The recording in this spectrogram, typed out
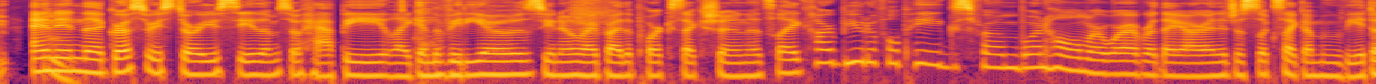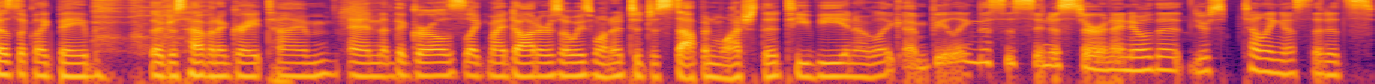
and in the grocery store, you see them so happy, like in the videos, you know, right by the pork section. It's like our beautiful pigs from Bornholm or wherever they are, and it just looks like a movie. It does look like Babe. They're just having a great time, and the girls, like my daughters, always wanted to just stop and watch the TV, and I'm like, I'm feeling this is sinister, and I know that you're telling us that it's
